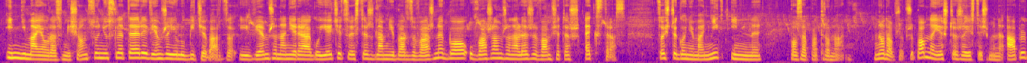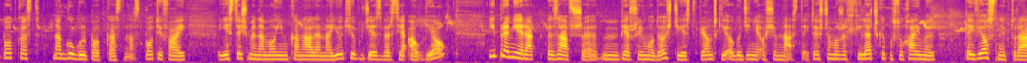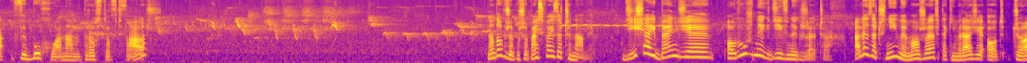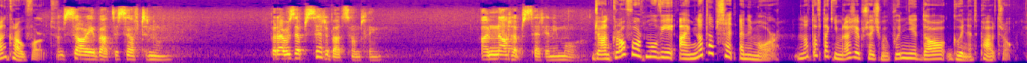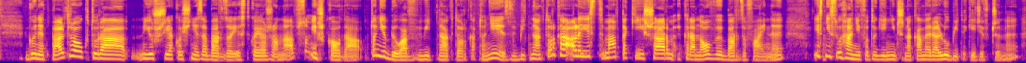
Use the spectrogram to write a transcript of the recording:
Inni mają raz w miesiącu newslettery. Wiem, że je lubicie bardzo i wiem, że na nie reagujecie, co jest też dla mnie bardzo ważne, bo uważam, że należy Wam się też ekstras. Coś, czego nie ma nikt inny poza patronami. No dobrze, przypomnę jeszcze, że jesteśmy na Apple Podcast, na Google Podcast, na Spotify. Jesteśmy na moim kanale na YouTube, gdzie jest wersja audio. I premiera zawsze mm, pierwszej młodości jest w piątki o godzinie 18. To jeszcze może chwileczkę posłuchajmy tej wiosny, która wybuchła nam prosto w twarz. No dobrze, proszę Państwa, i zaczynamy. Dzisiaj będzie o różnych dziwnych rzeczach. Ale zacznijmy może w takim razie od Joan Crawford. I'm sorry about this afternoon. But I was upset about something. I'm not upset anymore. Joan Crawford mówi I'm not upset anymore. No to w takim razie przejdźmy płynnie do Gwyneth Paltrow. Gwyneth Paltrow, która już jakoś nie za bardzo jest kojarzona, w sumie szkoda. To nie była wybitna aktorka, to nie jest wybitna aktorka, ale jest, ma taki szarm ekranowy, bardzo fajny. Jest niesłychanie fotogeniczna, kamera lubi takie dziewczyny.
